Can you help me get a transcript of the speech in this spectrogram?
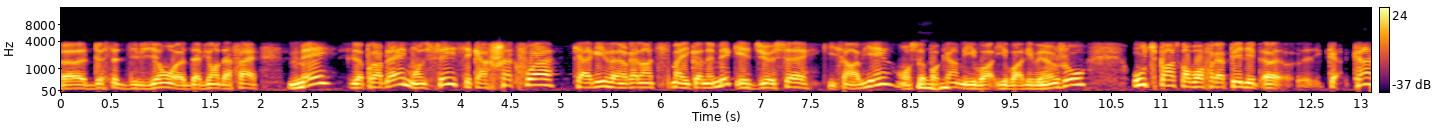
euh, de cette division euh, d'avions d'affaires. Mais le problème, on le sait, c'est qu'à chaque fois qu'arrive un ralentissement économique, et Dieu sait qu'il s'en vient, on ne sait pas mhm. quand, mais il va, il va arriver un jour, où tu penses qu'on va frapper des... Euh, quand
